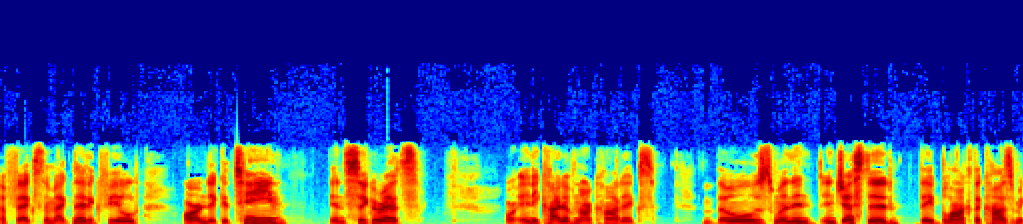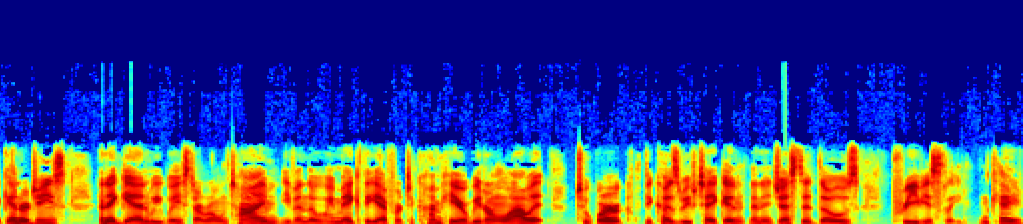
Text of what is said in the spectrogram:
affects the magnetic field are nicotine in cigarettes or any kind of narcotics. Those, when in- ingested, they block the cosmic energies. And again, we waste our own time. Even though we make the effort to come here, we don't allow it to work because we've taken and ingested those previously. Okay?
